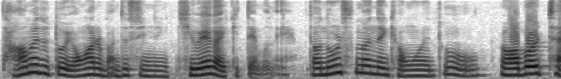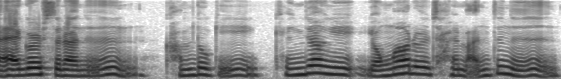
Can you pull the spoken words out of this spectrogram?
다음에도 또 영화를 만들 수 있는 기회가 있기 때문에 더 노스맨의 경우에도 로버트 에거스라는 감독이 굉장히 영화를 잘 만드는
